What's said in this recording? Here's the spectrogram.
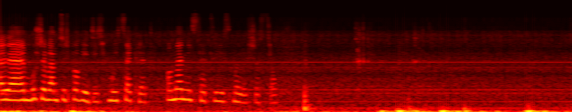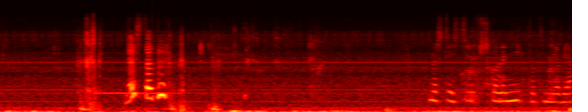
Ale muszę wam coś powiedzieć, mój sekret. Ona niestety jest moją siostrą. Niestety. Na szczęście w szkole nikt o tym nie wie.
